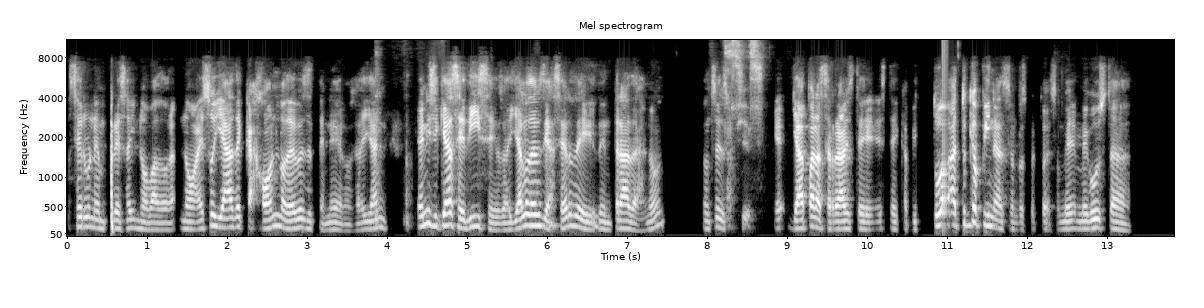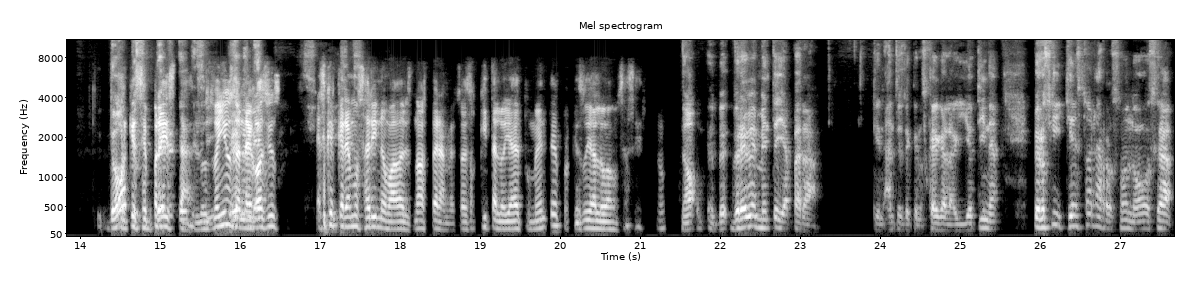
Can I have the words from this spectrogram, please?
ser una empresa innovadora. No, eso ya de cajón lo debes de tener, o sea, ya, ya ni siquiera se dice, o sea, ya lo debes de hacer de, entrada, ¿no? Entonces, Así es. Eh, ya para cerrar este, este capítulo, ¿tú, qué opinas con respecto a eso? Me, me gusta porque se presta. Los dueños de negocios es que queremos ser innovadores. No, espérame, eso quítalo ya de tu mente porque eso ya lo vamos a hacer. No, no brevemente ya para antes de que nos caiga la guillotina, pero sí, tienes toda la razón, ¿no? O sea,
